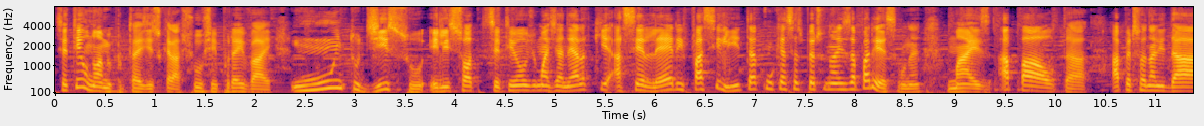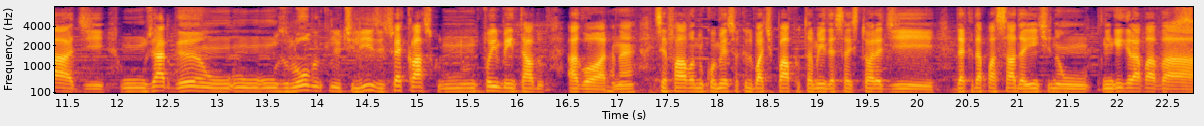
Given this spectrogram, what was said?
Você tem um nome por trás disso que era Xuxa e por aí vai. Muito disso, ele só você tem hoje uma janela que acelera e facilita com que essas personagens apareçam, né? Mas a pauta, a personalidade, um jargão, um, um slogan que ele utiliza, isso é clássico, não foi inventado agora, né? Você falava no começo aqui do bate-papo também dessa história de década passada a gente não ninguém gravava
